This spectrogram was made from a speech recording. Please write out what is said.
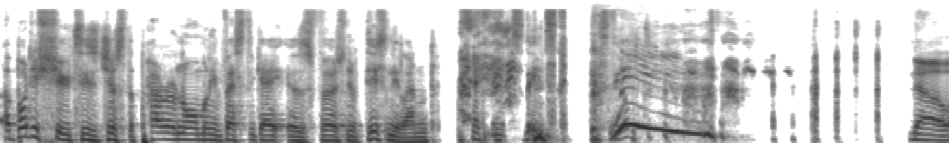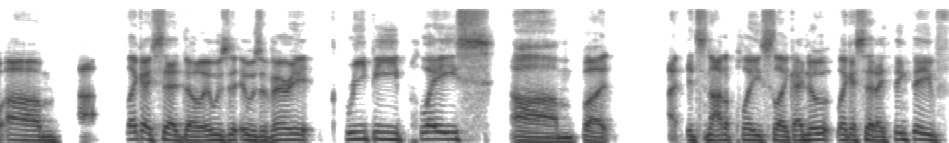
a body chute is just the paranormal investigators version of Disneyland. It's, it's, it's no um uh, like i said though it was it was a very creepy place um but it's not a place like i know like i said i think they've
